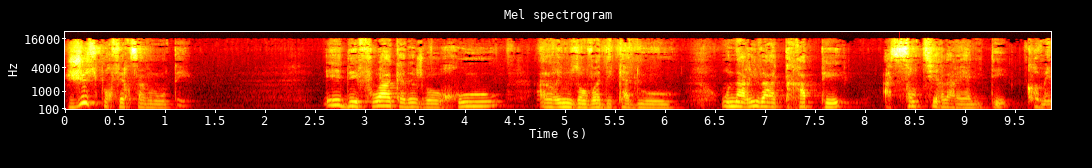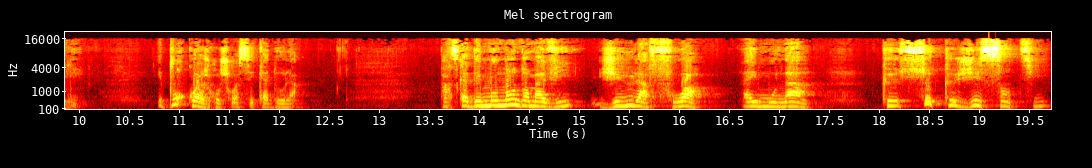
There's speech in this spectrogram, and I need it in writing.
juste pour faire sa volonté. Et des fois, Kadosh Baruch alors il nous envoie des cadeaux. On arrive à attraper, à sentir la réalité comme elle est. Et pourquoi je reçois ces cadeaux-là? Parce qu'à des moments dans ma vie, j'ai eu la foi, la émouna, que ce que j'ai senti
